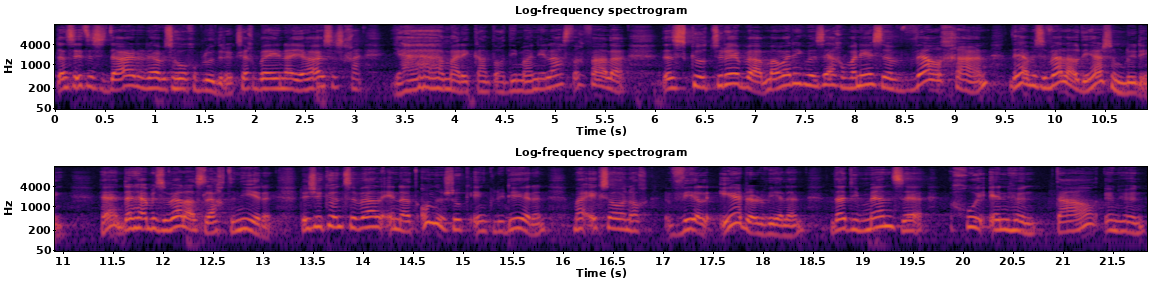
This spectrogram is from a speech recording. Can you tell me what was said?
dan zitten ze daar en dan hebben ze hoge bloeddruk. zeg, ben je naar je huis gaan? Ja, maar ik kan toch die man niet lastigvallen. Dat is cultureel wel. Maar wat ik wil zeggen, wanneer ze wel gaan, dan hebben ze wel al die hersenbloeding. Dan hebben ze wel al slechte nieren. Dus je kunt ze wel in dat onderzoek includeren. Maar ik zou nog veel eerder willen dat die mensen groeien in hun taal, in hun,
